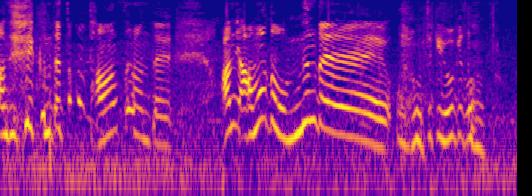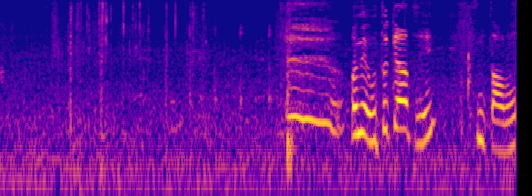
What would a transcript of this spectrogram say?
아니, 근데 조금 당황스러운데. 아니, 아무도 없는데, 어떻게 여기서. 아니, 어떻게 하지? 진짜로.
